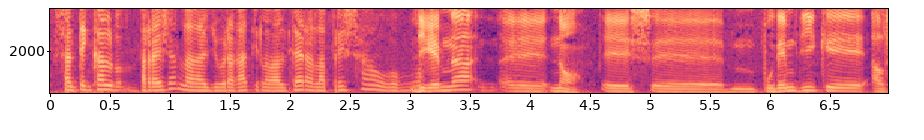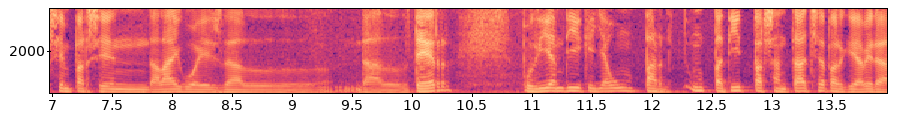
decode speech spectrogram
S'entén que el barregen, la del Llobregat i la del Ter, a la pressa? O... Diguem-ne, eh, no. És, eh, podem dir que el 100% de l'aigua és del, del Ter. Podríem dir que hi ha un, per, un petit percentatge perquè, a veure,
